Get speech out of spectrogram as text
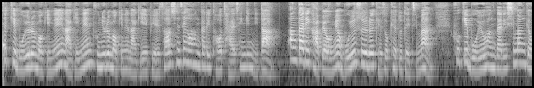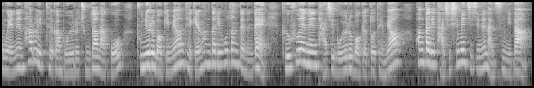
특히 모유를 먹이는 아기는 분유를 먹이는 아기에 비해서 신생아 황달이 더 잘 생깁니다. 황달이 가벼우면 모유 수유를 계속해도 되지만 후기 모유 황달이 심한 경우에는 하루 이틀간 모유를 중단하고 분유를 먹이면 대개 황달이 호전되는데 그 후에는 다시 모유를 먹여도 되며 황달이 다시 심해지지는 않습니다.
